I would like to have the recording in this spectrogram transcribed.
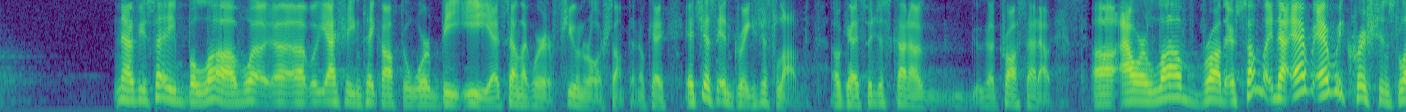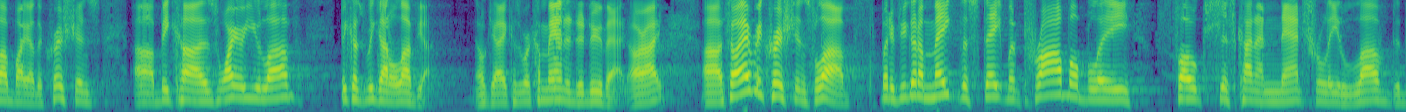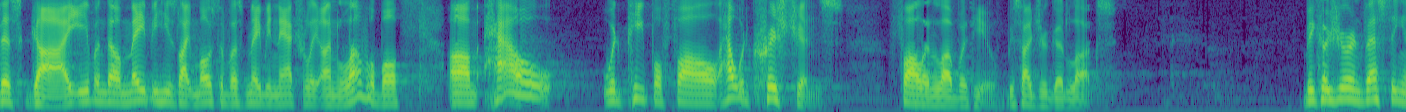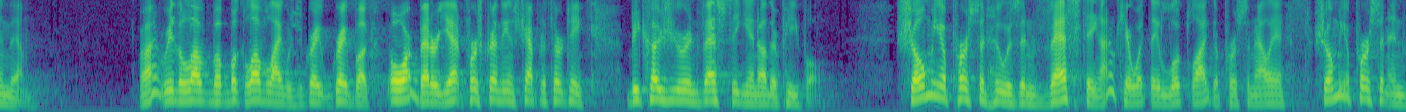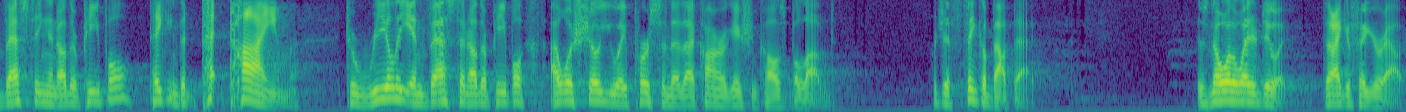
now, if you say beloved, well, uh, uh, well, you actually can take off the word be. It sounds like we're at a funeral or something, okay? It's just in Greek, it's just loved, okay? So just kind of cross that out. Uh, our loved brother. Somebody, now, every, every Christian's loved by other Christians uh, because, why are you loved? Because we got to love you, okay? Because we're commanded to do that, all right? Uh, so every Christian's loved, but if you're going to make the statement, probably folks just kind of naturally loved this guy, even though maybe he's like most of us, maybe naturally unlovable. Um, how would people fall, how would Christians fall in love with you besides your good looks? Because you're investing in them. Right? Read the love, book Love Language, great, great book. Or better yet, 1 Corinthians chapter 13. Because you're investing in other people. Show me a person who is investing. I don't care what they look like, their personality. Show me a person investing in other people, taking the t- time to really invest in other people. I will show you a person that that congregation calls beloved. I want you to think about that. There's no other way to do it that I can figure out.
